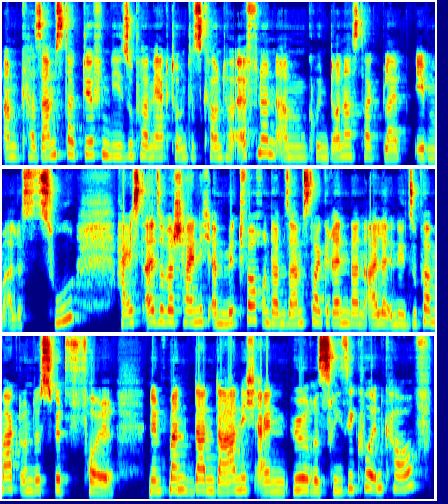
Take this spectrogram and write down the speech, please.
Am Kasamstag dürfen die Supermärkte und Discounter öffnen, am Gründonnerstag bleibt eben alles zu. Heißt also wahrscheinlich am Mittwoch und am Samstag rennen dann alle in den Supermarkt und es wird voll. Nimmt man dann da nicht ein höheres Risiko in Kauf?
